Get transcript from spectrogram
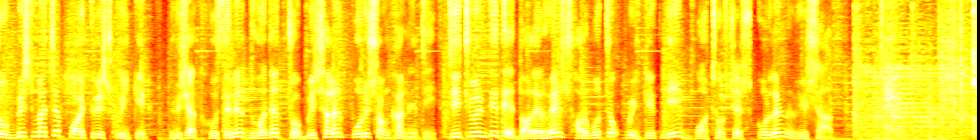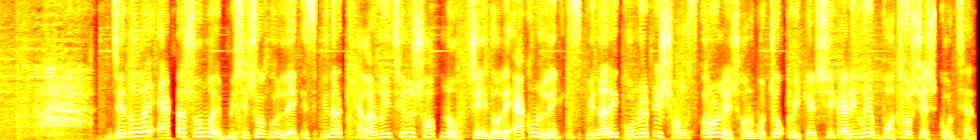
চব্বিশ ম্যাচে পঁয়ত্রিশ উইকেট। রিশাদ হোসেনের দু হাজার চব্বিশ সালের পরিসংখ্যান এটি। টি টোয়েন্টিতে দলের হয়ে সর্বোচ্চ উইকেট নিয়ে বছর শেষ করলেন রিশাদ। যে দলে একটা সময় বিশেষজ্ঞ লেগ স্পিনার খেলানোই ছিল স্বপ্ন, সেই দলে এখন লেগ স্পিনারই কোনো একটি সংস্করণে সর্বোচ্চ উইকেট শিকারী হয়ে বছর শেষ করছেন।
